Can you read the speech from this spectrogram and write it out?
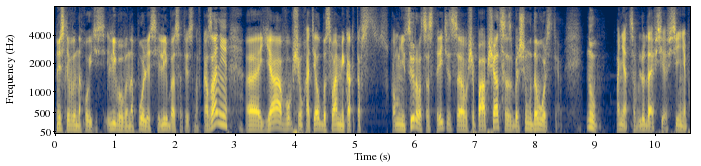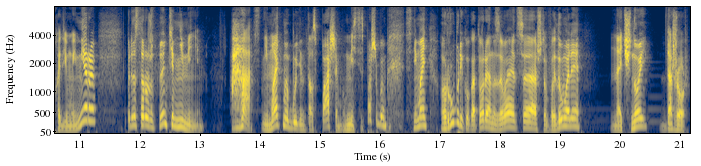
но если вы находитесь либо в Иннополисе, либо, соответственно, в Казани, э, я, в общем, хотел бы с вами как-то коммуницироваться, встретиться, вообще пообщаться с большим удовольствием. Ну, понятно, соблюдая все, все необходимые меры предосторожности, но тем не менее. Ага, снимать мы будем там с Пашей, мы вместе с Пашей будем снимать рубрику, которая называется, чтобы вы думали, «Ночной дожор».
